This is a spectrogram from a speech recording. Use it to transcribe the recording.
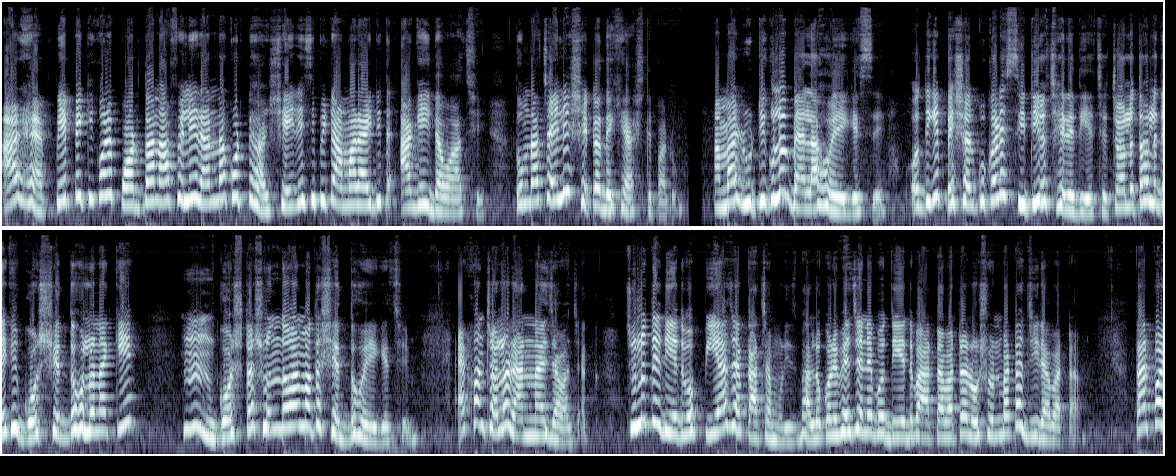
আর হ্যাঁ পেঁপে কি করে পর্দা না ফেলে রান্না করতে হয়? সেই রেসিপিটা আমার আইডিতে আগেই দেওয়া আছে। তোমরা চাইলে সেটা দেখে আসতে পারো। আমার রুটিগুলো বেলা হয়ে গেছে। ওদিকে প্রেশার কুকারে সিটিও ছেড়ে দিয়েছে। চলো তাহলে দেখি গোশ সেদ্ধ হলো নাকি? হুম, গোশটা সুন্দর মতো সেদ্ধ হয়ে গেছে। এখন চলো রান্নায় যাওয়া যাক। চুলোতে দিয়ে দেবো পেঁয়াজ আর কাঁচামরিচ। ভালো করে ভেজে নেব। দিয়ে দেবো আটা বাটা, রসুন বাটা, জিরা বাটা। তারপর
